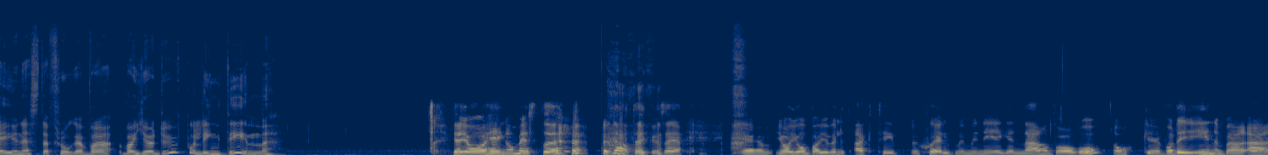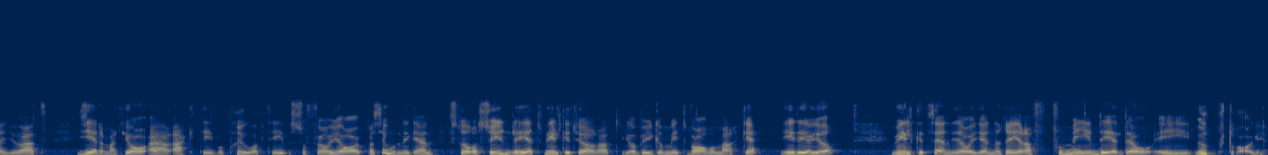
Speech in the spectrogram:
är ju nästa fråga. Va, vad gör du på LinkedIn? Ja, jag hänger mest där tänker jag säga. Ehm, jag jobbar ju väldigt aktivt själv med min egen närvaro och eh, vad det innebär är ju att genom att jag är aktiv och proaktiv så får jag personligen större synlighet vilket gör att jag bygger mitt varumärke i det jag gör. Vilket sen jag genererar för min del då i uppdrag.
